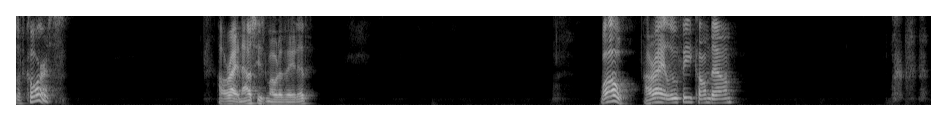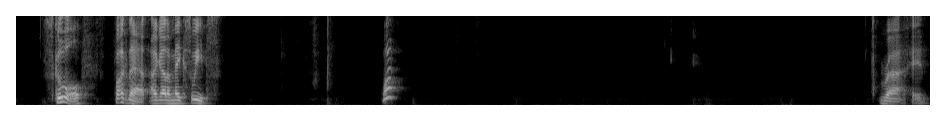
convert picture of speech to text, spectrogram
Of course. All right, now she's motivated. Whoa! All right, Luffy, calm down. School? Fuck that. I gotta make sweets. What? Right.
